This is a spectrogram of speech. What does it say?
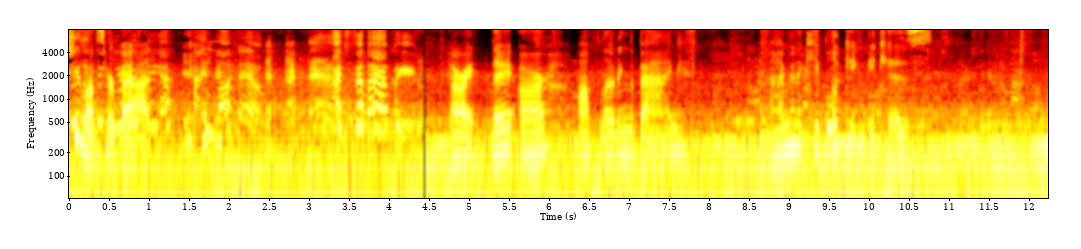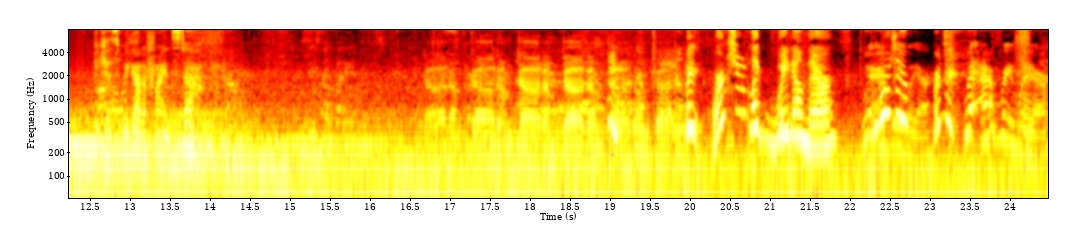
She loves her bat. I love him. I'm so happy. All right, they are offloading the bag. And I'm gonna keep looking because because we gotta find stuff. Wait, weren't you like way down there? We're Weren't you- everywhere. weren't you- We're everywhere.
